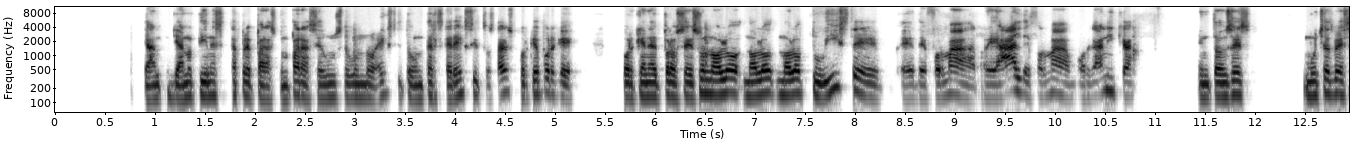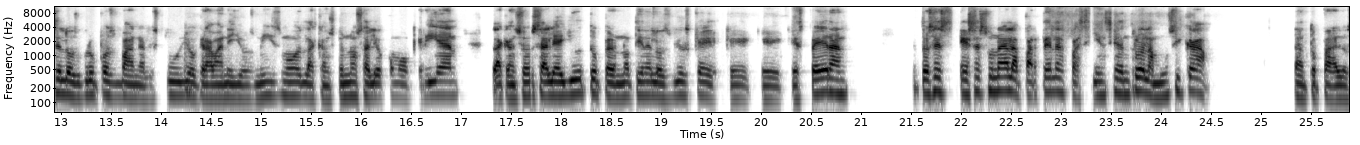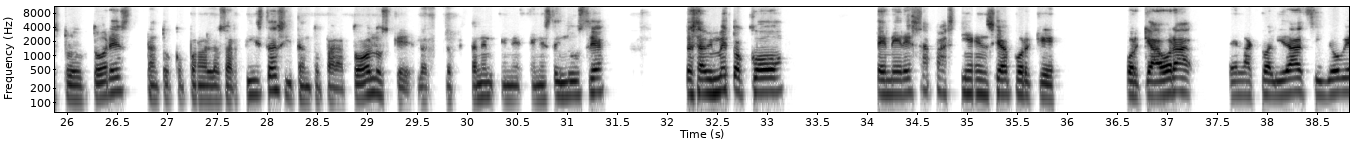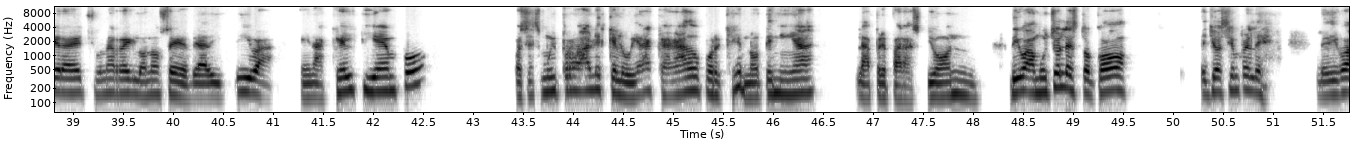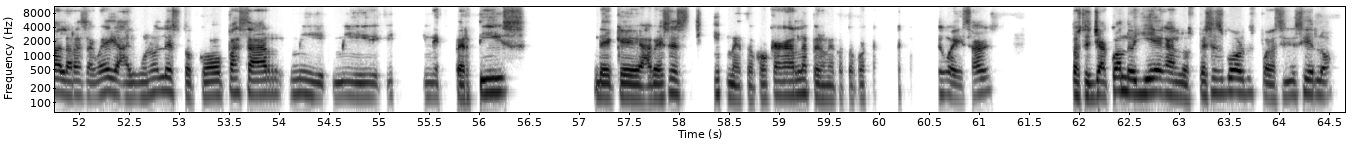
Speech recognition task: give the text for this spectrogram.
ya, ya no tienes esta preparación para hacer un segundo éxito, un tercer éxito, ¿sabes? ¿Por qué? Porque, porque en el proceso no lo, no lo, no lo obtuviste eh, de forma real, de forma orgánica. Entonces, muchas veces los grupos van al estudio, graban ellos mismos, la canción no salió como querían, la canción sale a YouTube, pero no tiene los views que, que, esperan. Entonces, esa es una de la parte de la paciencia dentro de la música, tanto para los productores, tanto para los artistas y tanto para todos los que, los, están en, en, esta industria. Entonces, a mí me tocó tener esa paciencia porque, porque ahora, en la actualidad, si yo hubiera hecho un arreglo, no sé, de adictiva en aquel tiempo, pues es muy probable que lo hubiera cagado porque no tenía la preparación. Digo, a muchos les tocó, yo siempre le, le digo a la raza, güey, a algunos les tocó pasar mi, mi inexpertise de que a veces me tocó cagarla, pero me tocó güey, ¿sabes? Entonces ya cuando llegan los peces gordos, por así decirlo,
